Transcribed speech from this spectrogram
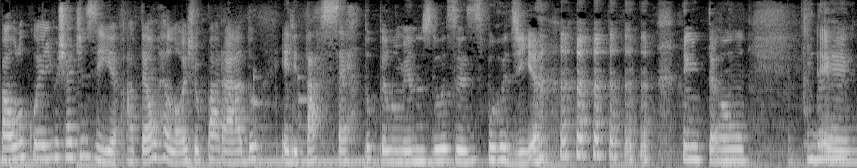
Paulo Coelho já dizia: até um relógio parado, ele tá certo pelo menos duas vezes por dia. então, é,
